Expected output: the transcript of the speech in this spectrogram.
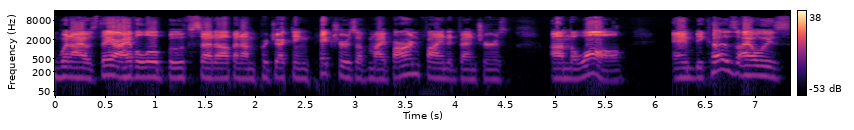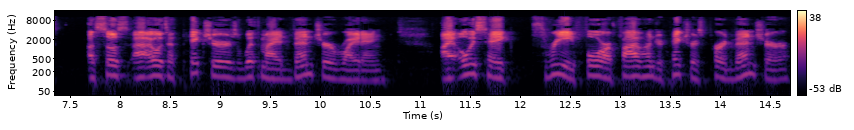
when I was there, I have a little booth set up and I'm projecting pictures of my barn find adventures on the wall. And because I always associ- I always have pictures with my adventure writing, I always take three, four, five hundred pictures per adventure.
